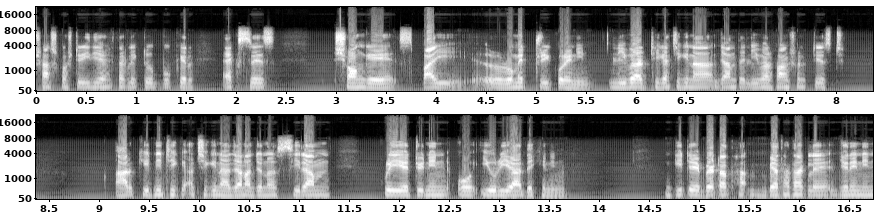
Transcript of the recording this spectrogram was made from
শ্বাসকষ্টের ইতিহাস থাকলে একটু বুকের অ্যাক্সেস সঙ্গে স্পাইরোমেট্রি করে নিন। লিভার ঠিক আছে কি না জানতে লিভার ফাংশন টেস্ট আর কিডনি ঠিক আছে কিনা জানার জন্য সিরাম, ক্রিয়েটিনিন ও ইউরিয়া দেখে নিন। গিটে ব্যথা ব্যথা থাকলে জেনে নিন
